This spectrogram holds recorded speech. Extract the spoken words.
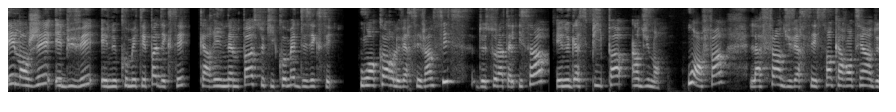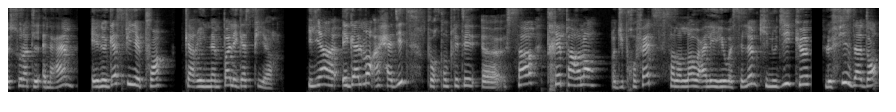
Et mangez et buvez et ne commettez pas d'excès, car il n'aime pas ceux qui commettent des excès. Ou encore le verset 26 de Surat al-Isra Et ne gaspille pas indûment. Ou enfin, la fin du verset 141 de Surat al-An'am Et ne gaspillez point, car il n'aime pas les gaspilleurs. Il y a également un hadith, pour compléter euh, ça, très parlant du prophète sallallahu alayhi wa sallam, qui nous dit que le fils d'Adam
